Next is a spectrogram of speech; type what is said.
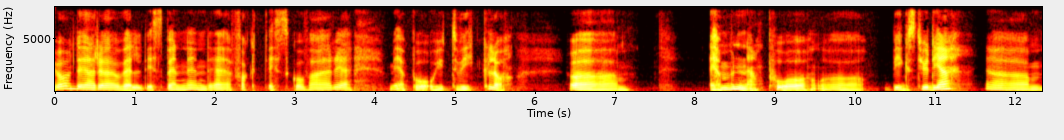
ja, det er uh, veldig spennende faktisk å være med på å utvikle uh, emner på uh, byggstudiet. Um,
